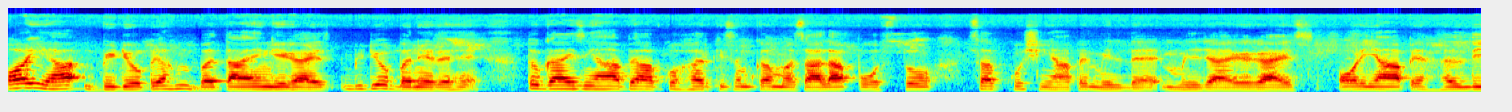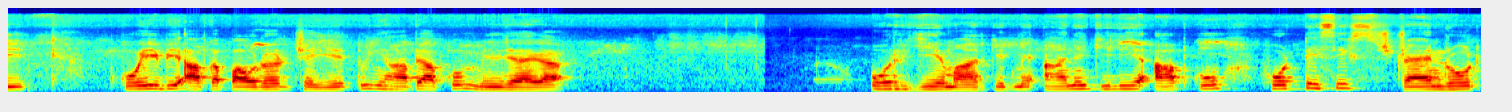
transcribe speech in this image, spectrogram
और यहाँ वीडियो पे हम बताएँगे गाइस वीडियो बने रहें. तो गाइस यहाँ पे आपको हर किस्म का मसाला, पोस्तो सब कुछ यहाँ पे मिल मिल जाएगा गाइस और यहाँ पे हल्दी कोई भी आपका पाउडर चाहिए तो यहाँ पे आपको मिल जाएगा। और ये मार्केट में आने के लिए आपको 46 six strand road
